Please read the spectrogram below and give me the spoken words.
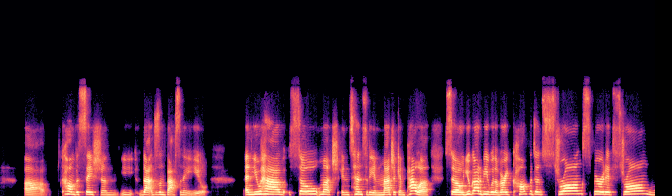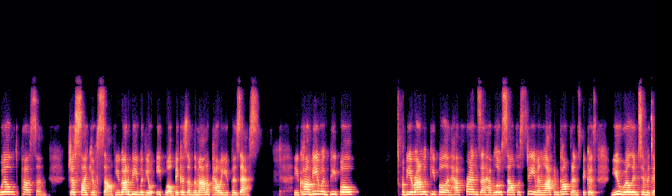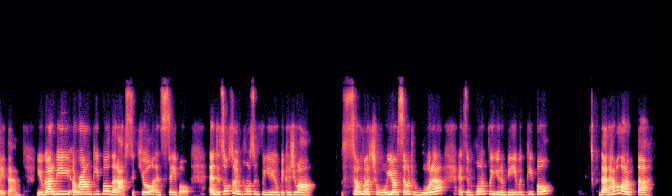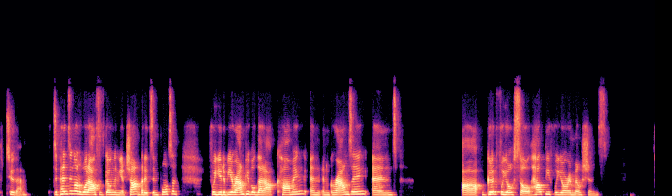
uh, conversation that doesn't fascinate you. And you have so much intensity and magic and power. So you got to be with a very confident, strong spirited, strong willed person just like yourself. You got to be with your equal because of the amount of power you possess. You can't be with people be around with people and have friends that have low self esteem and lack in confidence because you will intimidate them. You got to be around people that are secure and stable. And it's also important for you because you are so much, you have so much water. It's important for you to be with people that have a lot of earth to them depending on what else is going in your chart, but it's important for you to be around people that are calming and, and grounding and are good for your soul, healthy for your emotions,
